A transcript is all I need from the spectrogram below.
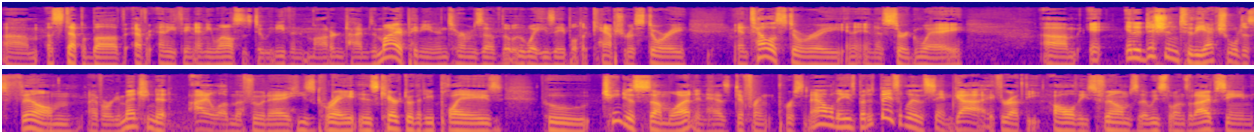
um, a step above every, anything anyone else is doing, even in modern times, in my opinion, in terms of the, the way he's able to capture a story and tell a story in, in a certain way. Um, in, addition to the actual just film, I've already mentioned it. I love Mifune. He's great. His character that he plays, who changes somewhat and has different personalities, but it's basically the same guy throughout the all these films, at least the ones that I've seen,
